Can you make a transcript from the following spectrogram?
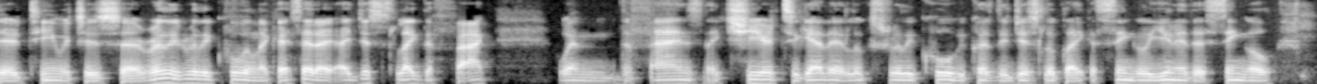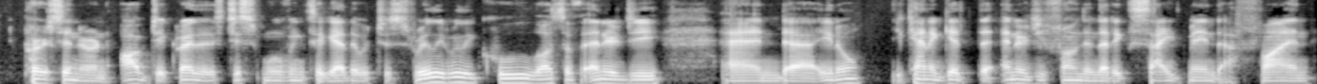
their team which is uh, really really cool and like i said I, I just like the fact when the fans like cheer together it looks really cool because they just look like a single unit a single person or an object right? It's just moving together which is really really cool lots of energy. And uh, you know you kind of get the energy from them, that excitement, that fun,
